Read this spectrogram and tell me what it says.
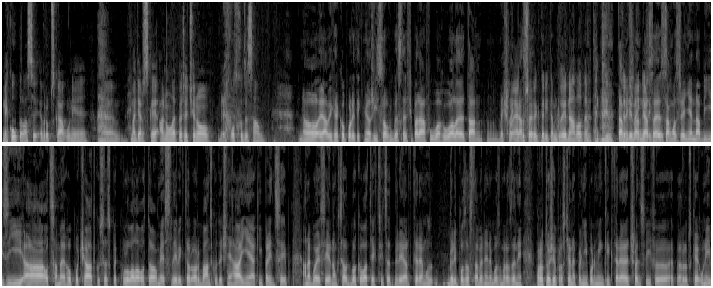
Nekoupila si Evropská unie eh, maďarské ano, lépe řečeno odchod ze sálu? No, já bych jako politik měl říct, co vůbec nepřipadá v úvahu, ale ta myšlenka no, jako se... člověk, který tam dojednával tady ten díl, Ta myšlenka se samozřejmě nabízí a od samého počátku se spekulovalo o tom, jestli Viktor Orbán skutečně hájí nějaký princip, anebo jestli jenom chce odblokovat těch 30 miliard, které mu byly pozastaveny nebo zmrazeny, protože prostě neplní podmínky, které členství v Evropské unii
